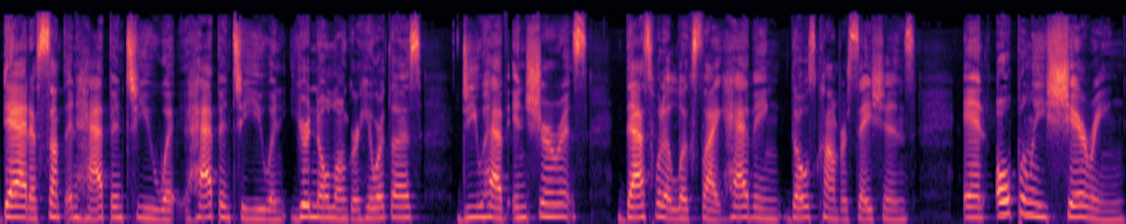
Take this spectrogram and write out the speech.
Dad, if something happened to you, what happened to you and you're no longer here with us, do you have insurance? That's what it looks like having those conversations and openly sharing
